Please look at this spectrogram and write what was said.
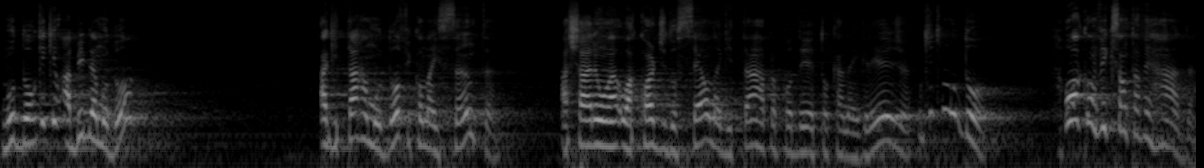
Mudou. O que, que a Bíblia mudou? A guitarra mudou, ficou mais santa? Acharam o acorde do céu na guitarra para poder tocar na igreja? O que, que mudou? Ou a convicção estava errada?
